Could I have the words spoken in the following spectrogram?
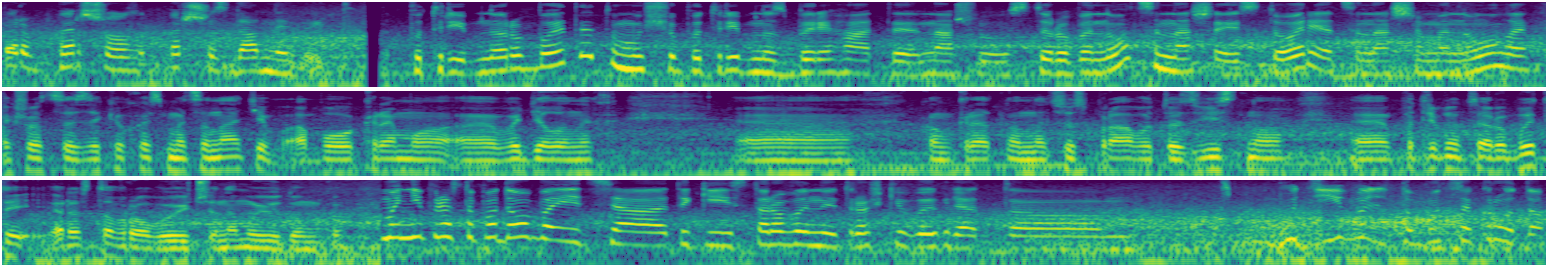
пер, першо, першозданний вид. потрібно робити, тому що потрібно зберігати нашу старовину. Це наша історія, це наше минуле. Якщо це з якихось меценатів або окремо е, виділених е, конкретно на цю справу, то звісно е, потрібно це робити, реставровуючи, на мою думку. Мені просто подобається такий старовинний трошки вигляд е, будівель, тому це круто.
